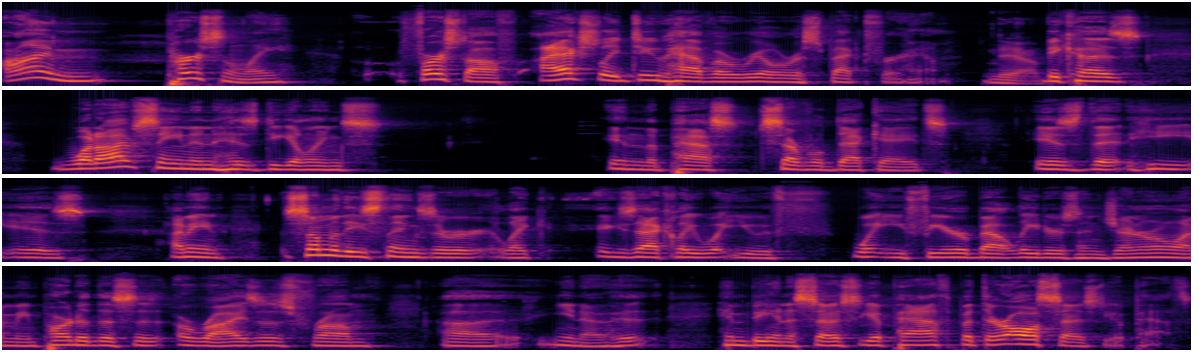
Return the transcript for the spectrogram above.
I'm personally, first off, I actually do have a real respect for him Yeah. because what I've seen in his dealings in the past several decades is that he is. I mean, some of these things are like exactly what you what you fear about leaders in general. I mean, part of this is, arises from uh, you know hi- him being a sociopath, but they're all sociopaths.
